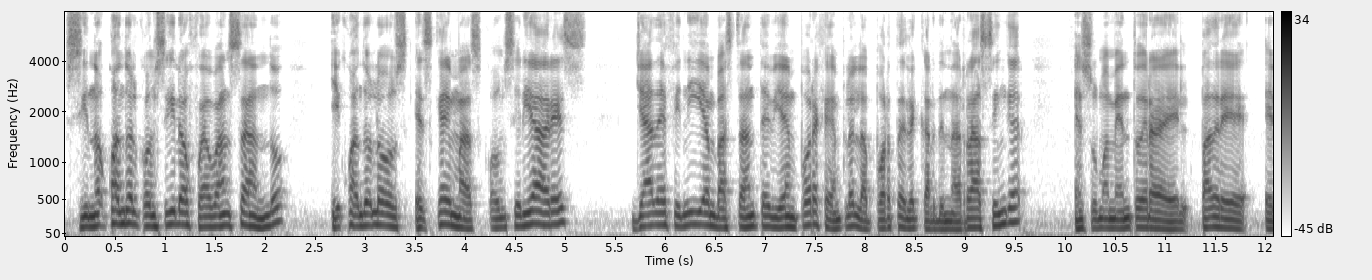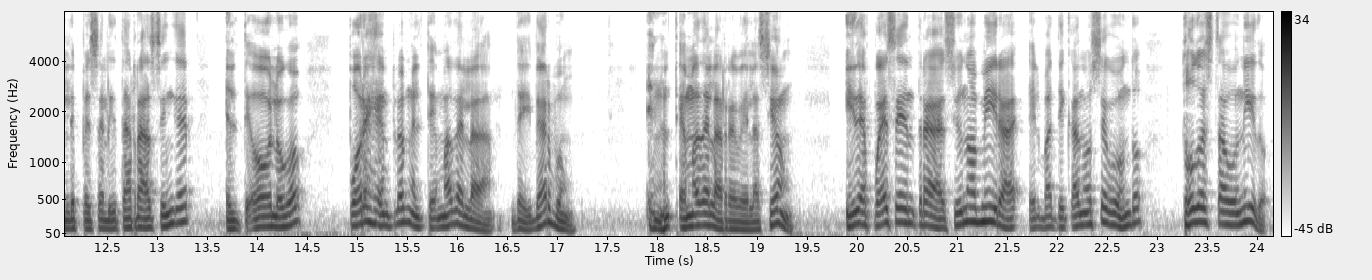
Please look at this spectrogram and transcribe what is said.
sino cuando el concilio fue avanzando y cuando los esquemas conciliares ya definían bastante bien, por ejemplo, el aporte del cardenal Ratzinger, en su momento era el padre, el especialista Ratzinger, el teólogo, por ejemplo, en el tema de la de Iberbon, en el tema de la revelación. Y después entra, si uno mira el Vaticano II, todo está unido,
